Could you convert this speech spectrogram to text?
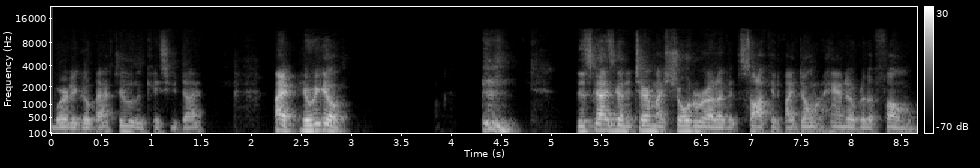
where to go back to in case you die. All right, here we go. this guy's gonna tear my shoulder out of its socket if I don't hand over the phone.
